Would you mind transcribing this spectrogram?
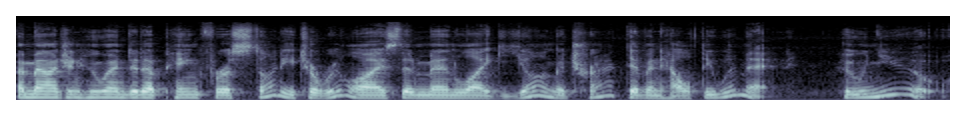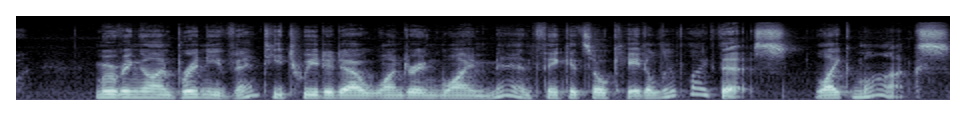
Imagine who ended up paying for a study to realize that men like young, attractive, and healthy women. Who knew? Moving on, Brittany Venti tweeted out wondering why men think it's okay to live like this, like monks.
